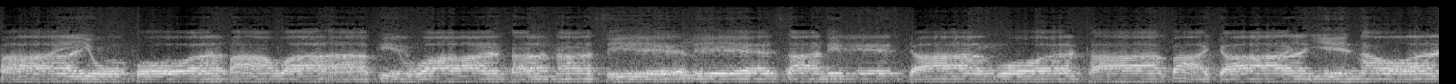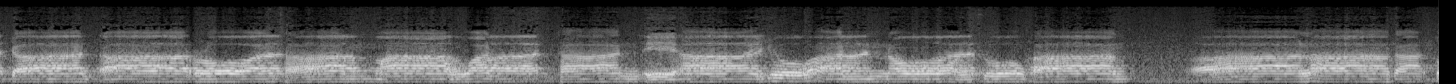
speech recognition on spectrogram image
พายุโกภาวะพิวัน ธนาสิเลสานิจจังวุธาปจายโนจัตตารโรธรรมาวัฏทานติอายุวันโนสุขังอาลา กะโต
